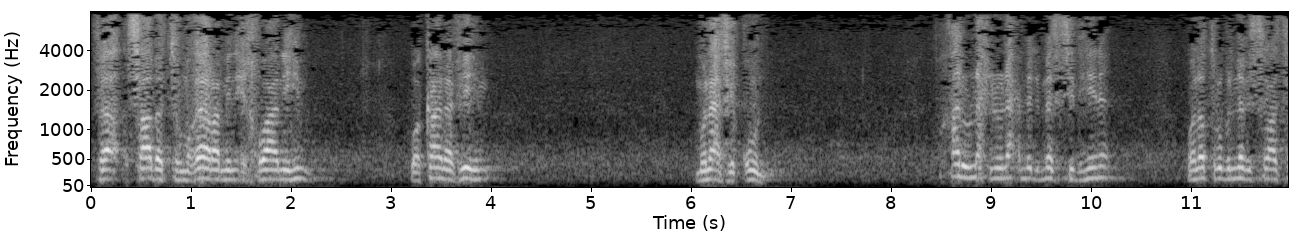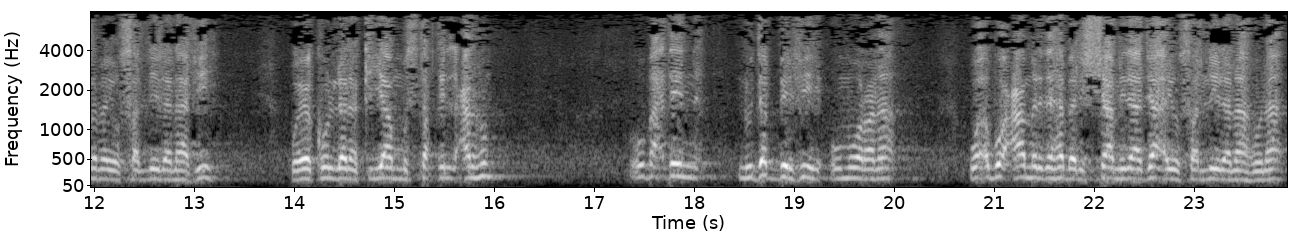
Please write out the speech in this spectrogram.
فصابتهم غيرة من إخوانهم وكان فيهم منافقون. فقالوا نحن نعمل مسجد هنا ونطلب النبي صلى الله عليه وسلم يصلي لنا فيه ويكون لنا كيام مستقل عنهم وبعدين ندبر فيه أمورنا. وأبو عامر ذهب للشام إذا جاء يصلي لنا هنا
